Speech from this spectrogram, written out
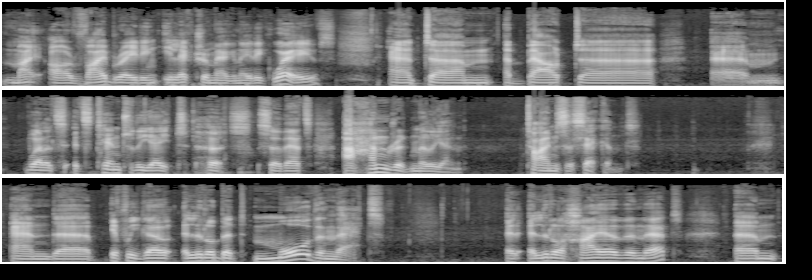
my, are vibrating electromagnetic waves at um, about uh, um, well, it's it's ten to the eight hertz, so that's a hundred million times a second. And uh, if we go a little bit more than that, a, a little higher than that, um,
